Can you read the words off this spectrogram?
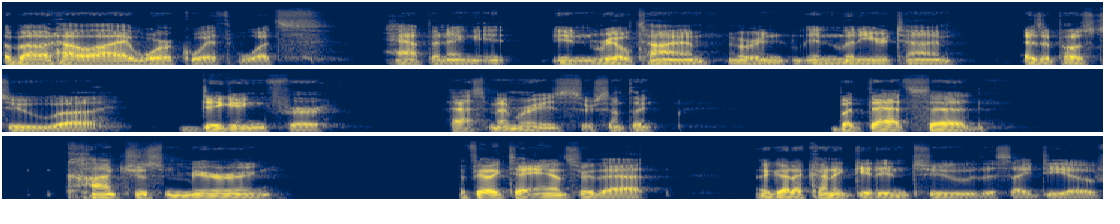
about how I work with what's happening in, in real time or in, in linear time, as opposed to uh, digging for past memories or something. But that said, conscious mirroring. I feel like to answer that, I got to kind of get into this idea of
